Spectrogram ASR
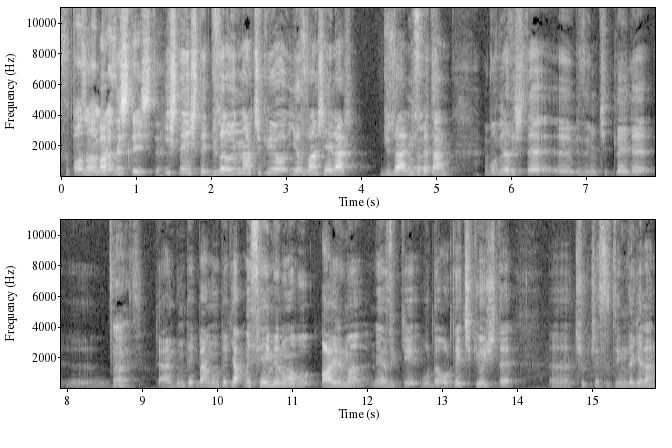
Steam'den O zaman baktık. biraz iş değişti. İş değişti. Güzel oyunlar çıkıyor. Yazılan şeyler güzel nispeten. Bu biraz işte e, bizim kitleyle e, Evet. Yani bunu pek ben bunu pek yapmayı sevmiyorum ama bu ayrımı ne yazık ki burada ortaya çıkıyor işte. E, Türkçe Steam'de gelen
